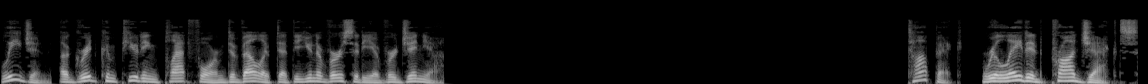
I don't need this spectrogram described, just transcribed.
Legion, a grid computing platform developed at the University of Virginia. Related projects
